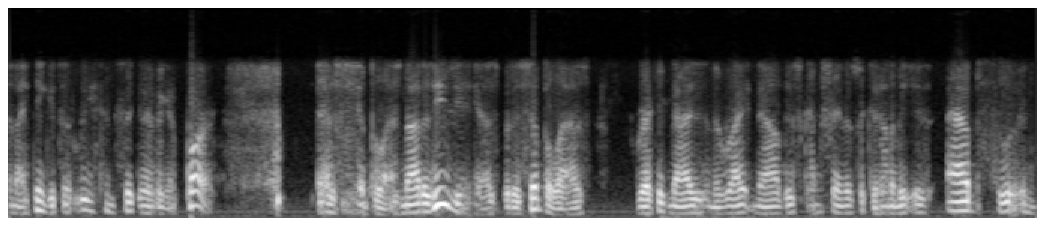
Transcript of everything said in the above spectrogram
and I think it's at least in significant part, as simple as, not as easy as, but as simple as recognizing that right now this country and this economy is absolutely in,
